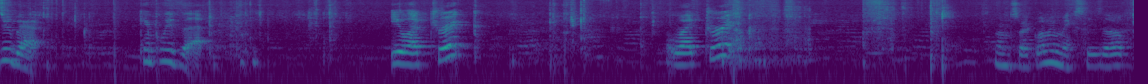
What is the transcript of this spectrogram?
Zubat. Can't believe that. Electric. Electric. One sec, let me mix these up.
